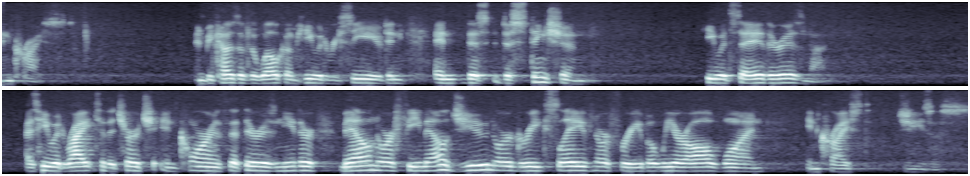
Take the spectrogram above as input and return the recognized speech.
in Christ and because of the welcome he would receive and, and this distinction, he would say, There is none. As he would write to the church in Corinth, that there is neither male nor female, Jew nor Greek, slave nor free, but we are all one in Christ Jesus.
